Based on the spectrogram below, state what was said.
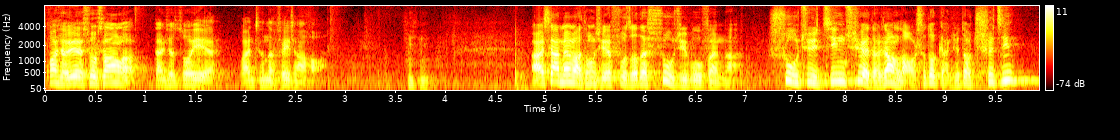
方小月受伤了，但是作业完成的非常好。而夏淼淼同学负责的数据部分呢，数据精确的让老师都感觉到吃惊。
